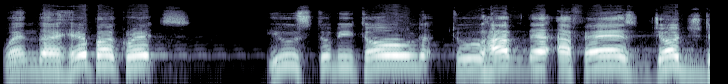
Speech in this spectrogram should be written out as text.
when the hypocrites used to be told to have their affairs judged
